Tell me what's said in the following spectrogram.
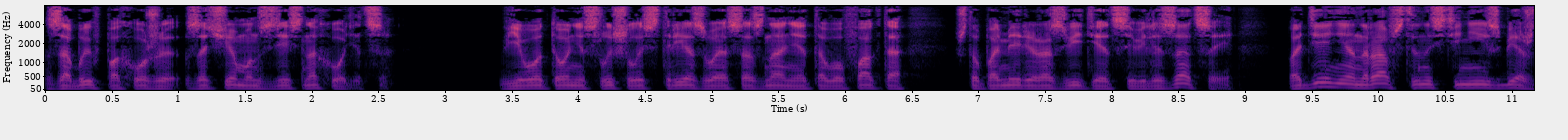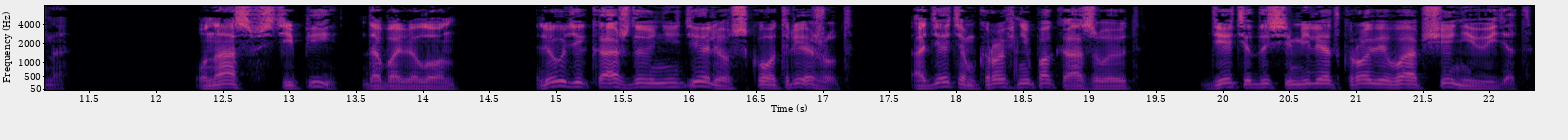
забыв, похоже, зачем он здесь находится. В его тоне слышалось трезвое осознание того факта, что по мере развития цивилизации падение нравственности неизбежно. «У нас в степи», — добавил он, — «люди каждую неделю скот режут, а детям кровь не показывают. Дети до семи лет крови вообще не видят».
